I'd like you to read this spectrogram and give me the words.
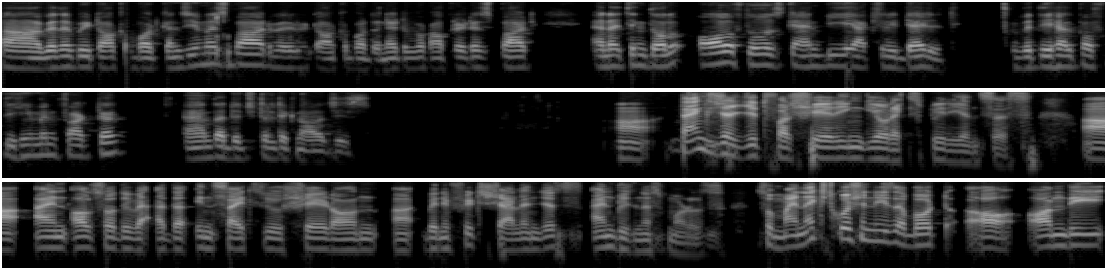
Uh, whether we talk about consumers part, whether we talk about the network operators part, and I think all of those can be actually dealt with the help of the human factor and the digital technologies. Uh, thanks, Jasjit, for sharing your experiences uh, and also the, the insights you shared on uh, benefits, challenges, and business models. So my next question is about uh, on the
